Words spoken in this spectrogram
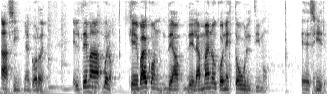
Ah, sí, me acordé. El tema, bueno, que va con, de, la mano con esto último. Es decir,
